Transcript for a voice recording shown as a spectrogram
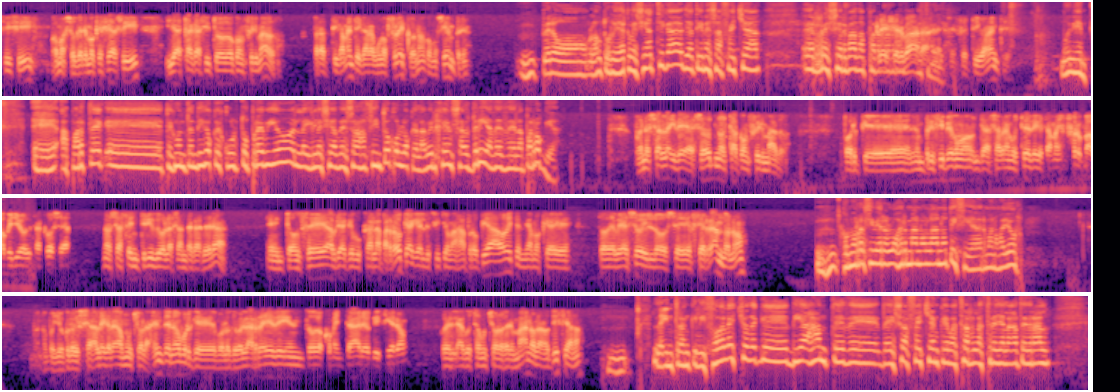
Sí, sí, vamos, eso queremos que sea así y ya está casi todo confirmado prácticamente, que algunos flecos, ¿no? Como siempre. Mm, pero la autoridad eclesiástica ya tiene esa fecha eh, reservada para reservada, efectivamente. Muy bien. Eh, aparte, eh, tengo entendido que culto previo en la iglesia de San Jacinto, con lo que la Virgen saldría desde la parroquia. Bueno, esa es la idea, eso no está confirmado. Porque en un principio, como ya sabrán ustedes que está más informado que yo de estas cosas, no se hace en la Santa Catedral. Entonces habría que buscar la parroquia, que es el sitio más apropiado, y tendríamos que todavía eso irlo cerrando, ¿no? ¿Cómo recibieron los hermanos la noticia, hermano mayor? Bueno, pues yo creo que se ha alegrado mucho a la gente, ¿no? Porque por lo que veo en las redes y en todos los comentarios que hicieron, pues le ha gustado mucho a los hermanos la noticia, ¿no? ¿Le intranquilizó el hecho de que días antes de, esa fecha en que va a estar la estrella en la catedral,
